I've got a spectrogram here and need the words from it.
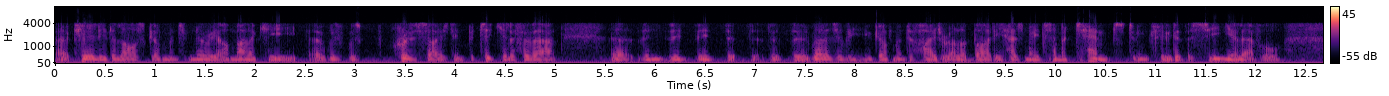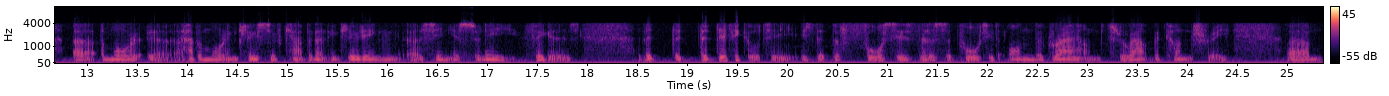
Uh, clearly, the last government of Nouri al-Maliki uh, was, was criticized in particular for that. Uh, the, the, the, the, relatively new government of Hyder al-Abadi has made some attempts to include at the senior level uh, a more uh, have a more inclusive cabinet, including senior Sunni figures. The, the, the, difficulty is that the forces that are supported on the ground throughout the country um,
